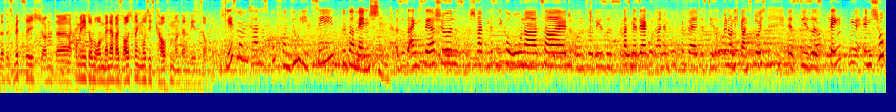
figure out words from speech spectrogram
das ist witzig und äh, da komme ich nicht drum herum. Wenn er was rausbringt, muss ich es kaufen und dann lese ich es auch. Ich lese momentan das Buch von Juli C. über Menschen. Es ist eigentlich sehr schön, es beschreibt ein bisschen die Corona-Zeit und so dieses, was mir sehr gut an dem Buch gefällt, ist diese, ich bin noch nicht ganz durch, ist dieses Denken in Schubladen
